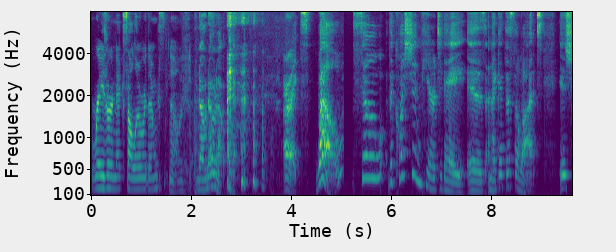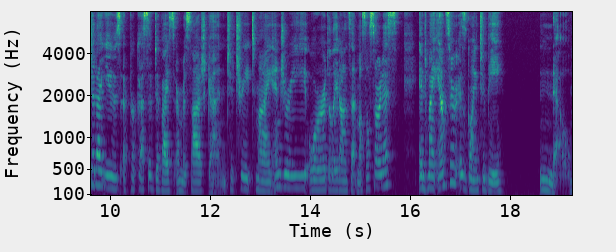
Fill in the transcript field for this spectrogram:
razor nicks all over them. no, they don't. No, no, no. Okay. All right. Well, so the question here today is, and I get this a lot, is should I use a percussive device or massage gun to treat my injury or delayed onset muscle soreness? And my answer is going to be no.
